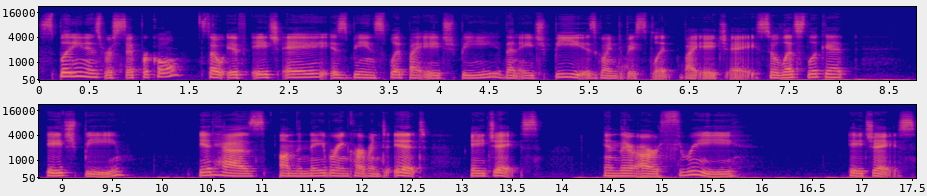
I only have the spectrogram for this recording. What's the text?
Splitting is reciprocal. So if HA is being split by HB, then HB is going to be split by HA. So let's look at HB. It has on the neighboring carbon to it HAs. And there are three HAs.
